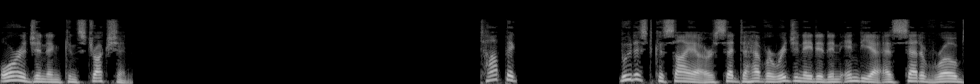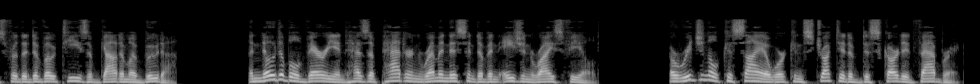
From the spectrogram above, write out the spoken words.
Origin and construction Buddhist kasaya are said to have originated in India as set of robes for the devotees of Gautama Buddha. A notable variant has a pattern reminiscent of an Asian rice field. Original kasaya were constructed of discarded fabric.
